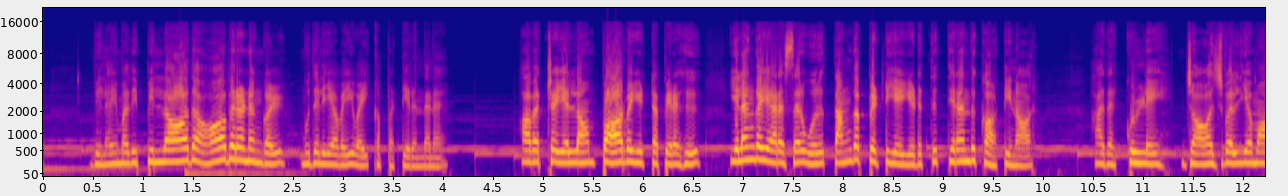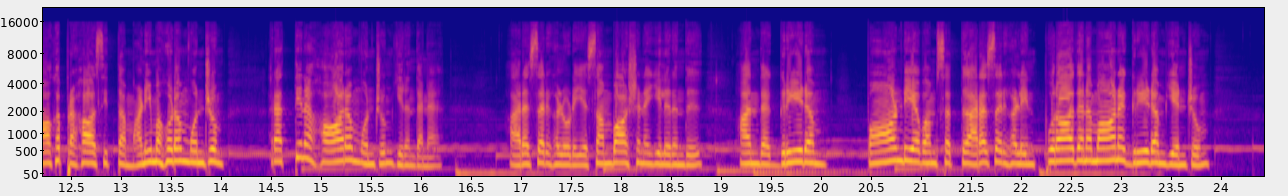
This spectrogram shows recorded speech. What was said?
விலைமதிப்பில்லாத ஆபரணங்கள் முதலியவை வைக்கப்பட்டிருந்தன. அவற்றையெல்லாம் பார்வையிட்ட பிறகு இலங்கை அரசர் ஒரு தங்கப்பெட்டியை எடுத்து திறந்து காட்டினார். அதற்குள்ளே ஜாஜ்வல்யமாக பிரகாசித்த மணிமகுடம் ஒன்றும் இரத்தின ஹாரம் ஒன்றும் இருந்தன. அரசர்களுடைய சம்பாஷணையிலிருந்து அந்த கிரீடம் பாண்டிய வம்சத்து அரசர்களின் புராதனமான கிரீடம் என்றும்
